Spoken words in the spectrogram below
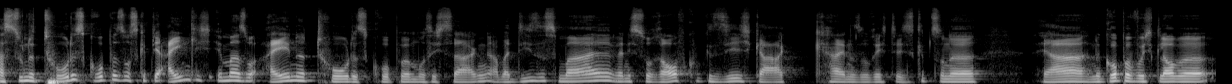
hast du eine Todesgruppe? So, es gibt ja eigentlich immer so eine Todesgruppe, muss ich sagen. Aber dieses Mal, wenn ich so raufgucke, sehe ich gar keine so richtig. Es gibt so eine, ja, eine Gruppe, wo ich glaube,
